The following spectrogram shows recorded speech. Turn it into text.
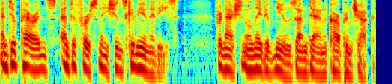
and to parents and to First Nations communities. For National Native News, I'm Dan Karpenchuk.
